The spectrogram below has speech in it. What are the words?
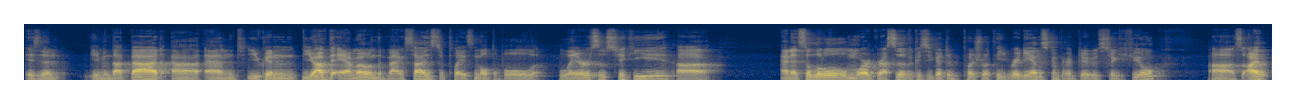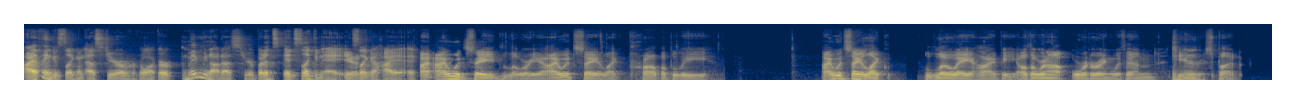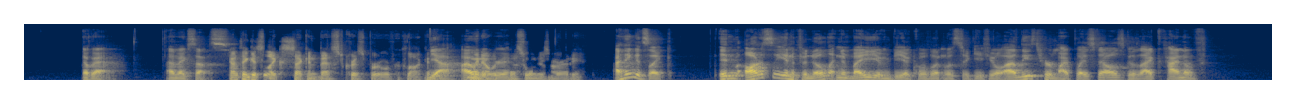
isn't even that bad, uh, and you can you have the ammo and the mag size to place multiple layers of sticky, uh, and it's a little more aggressive because you get to push with heat radiance compared to sticky fuel. Uh, so I I think it's like an S tier overclock, or maybe not S tier, but it's it's like an A. Yeah. It's like a high A. I, I would say lower. Yeah, I would say like probably. I would say like low A, high B. Although we're not ordering within mm-hmm. tiers, but okay, that makes sense. I think it's like second best CRSPR overclocking. Yeah, I we know agree. what this one is already. I think it's like in honestly in vanilla and it might even be equivalent with sticky fuel at least for my playstyles because I kind of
